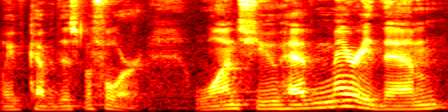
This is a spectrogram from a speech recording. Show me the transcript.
We've covered this before. Once you have married them,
